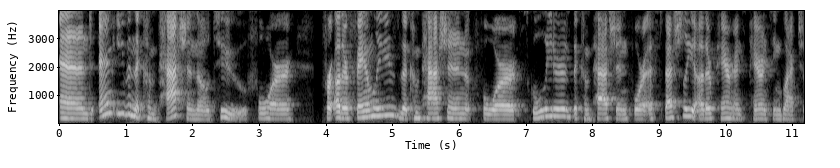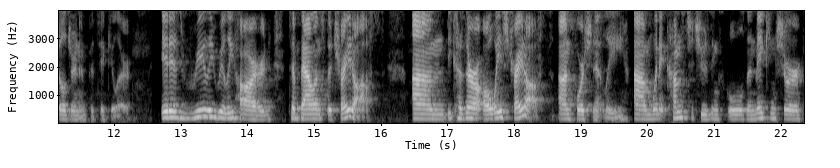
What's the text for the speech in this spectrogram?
and and even the compassion though too for for other families the compassion for school leaders the compassion for especially other parents parenting black children in particular it is really, really hard to balance the trade offs um, because there are always trade offs, unfortunately, um, when it comes to choosing schools and making sure,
